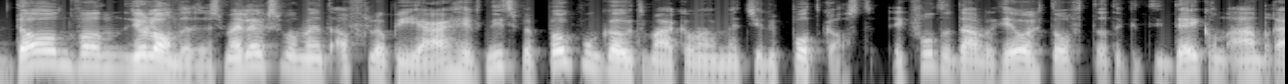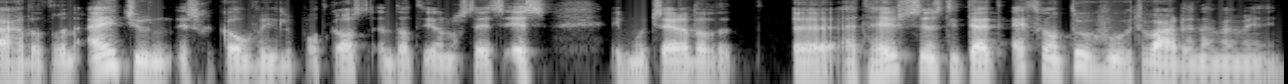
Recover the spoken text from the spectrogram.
dan van Jolande dus. Mijn leukste moment afgelopen jaar heeft niets met Pokémon Go te maken, maar met jullie podcast. Ik vond het namelijk heel erg tof dat ik het idee kon aandragen dat er een eindtune is gekomen van jullie podcast en dat die er nog steeds is. Ik moet zeggen dat het, eh, het heeft sinds die tijd echt wel een toegevoegde waarde naar mijn mening.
